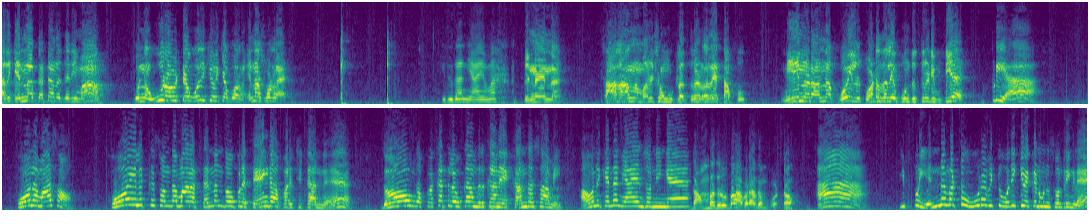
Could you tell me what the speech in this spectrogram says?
அதுக்கு என்ன தண்டனை தெரியுமா? உன்னை ஊரை விட்டு ஒதுக்கி வைக்க போறேன். என்ன சொல்ற? இதுதான் நியாயமா? என்ன என்ன? சாதாரண மனுஷன் வீட்டுல திருடுறதே தப்பு. நீ என்னடா கோயில் தோட்டத்திலே பூந்து திருடி விட்டிய? அப்படியா? போன மாசம் கோயிலுக்கு சொந்தமான தென்னந்தோப்புல தேங்காய் பறிச்சிட்டான்னு தோ உங்க பக்கத்துல உட்கார்ந்து இருக்கானே கந்தசாமி. அவனுக்கு என்ன நியாயம் சொன்னீங்க? ஐம்பது ரூபாய் அபராதம் போட்டோம். ஆ இப்ப என்ன மட்டும் ஊரை விட்டு ஒதுக்கி வைக்கணும்னு சொல்றீங்களே?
